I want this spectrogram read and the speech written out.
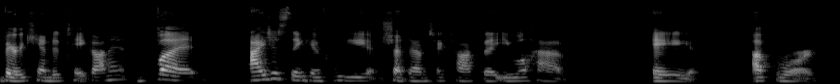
very candid take on it. But I just think if we shut down TikTok, that you will have a uproar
